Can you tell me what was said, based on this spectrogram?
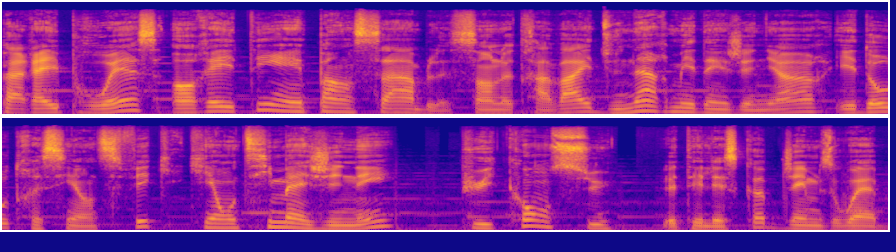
Pareille prouesse aurait été impensable sans le travail d'une armée d'ingénieurs et d'autres scientifiques qui ont imaginé, puis conçu le télescope James Webb.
